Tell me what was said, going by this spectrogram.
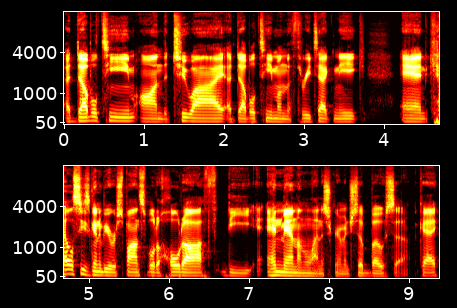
a double team on the two eye, a double team on the three technique, and Kelce's going to be responsible to hold off the end man on the line of scrimmage, so Bosa. Okay.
